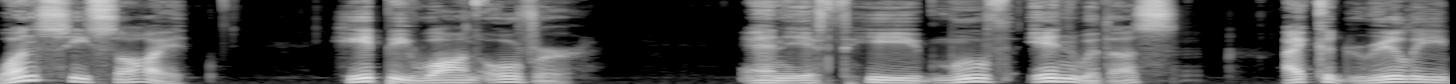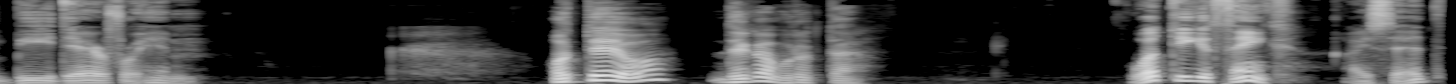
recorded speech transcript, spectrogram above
Once he saw it, he'd be won over. And if he moved in with us, I could really be there for him. 어때요? 내가 물었다. What do you think? I said.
